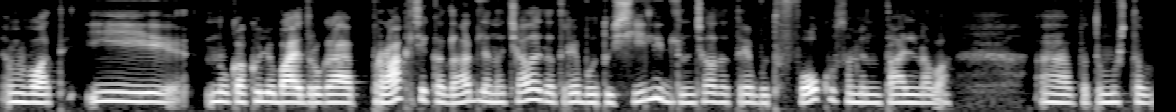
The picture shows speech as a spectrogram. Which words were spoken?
Вот. И, ну, как и любая другая практика, да, для начала это требует усилий, для начала это требует фокуса ментального, э, потому что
